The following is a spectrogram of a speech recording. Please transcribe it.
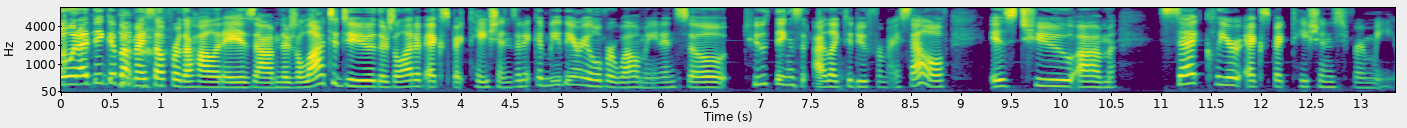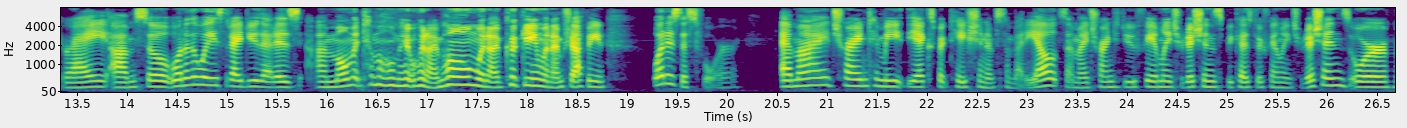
Well, when I think about myself for the holidays, um, there's a lot to do. There's a lot of expectations, and it can be very overwhelming. And so, two things that I like to do for myself is to um, set clear expectations for me, right? Um, so, one of the ways that I do that is um, moment to moment when I'm home, when I'm cooking, when I'm shopping. What is this for? Am I trying to meet the expectation of somebody else? Am I trying to do family traditions because they're family traditions? Or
